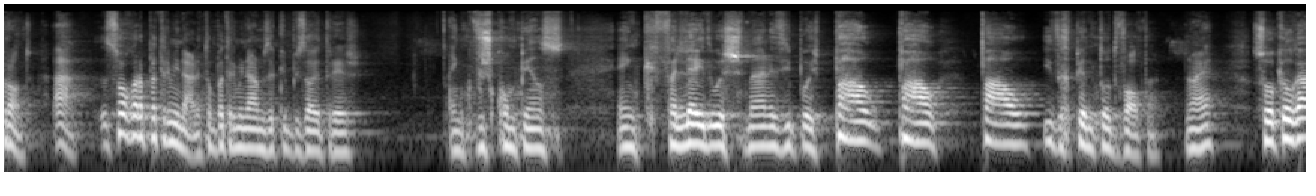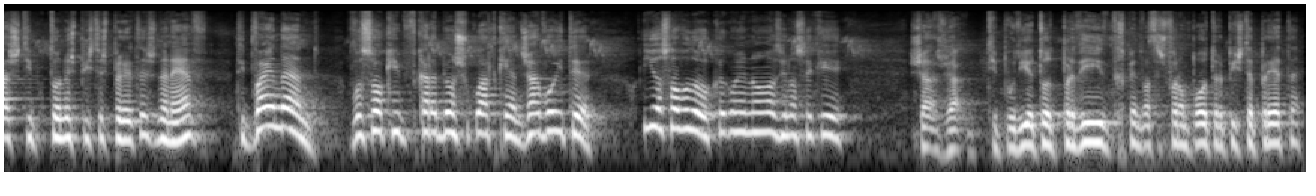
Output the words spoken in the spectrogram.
pronto. Ah, só agora para terminar. Então, para terminarmos aqui o episódio 3, em que vos compenso, em que falhei duas semanas e depois pau, pau, pau, e de repente estou de volta, não é? Sou aquele gajo tipo que estou nas pistas pretas, na neve, tipo, vai andando, vou só aqui ficar a beber um chocolate quente, já vou ir ter. E o Salvador, cagou em nós e não sei o quê. Já, já, tipo, o dia todo perdido, de repente vocês foram para outra pista preta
